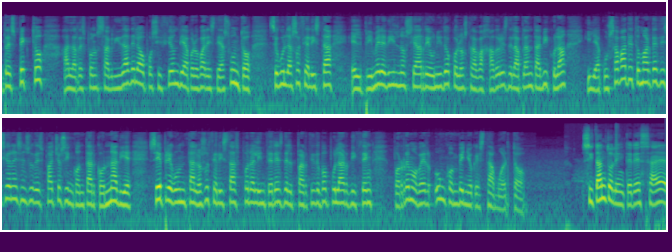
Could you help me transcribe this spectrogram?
respecto a la responsabilidad de la oposición de aprobar este asunto. Según la socialista, el primer edil no se ha reunido con los trabajadores de la planta avícola y le acusaba de tomar decisiones en su despacho sin contar con nadie. Se preguntan los socialistas por el interés del Partido Popular, dicen, por remover un convenio que está muerto. Si tanto le interesa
